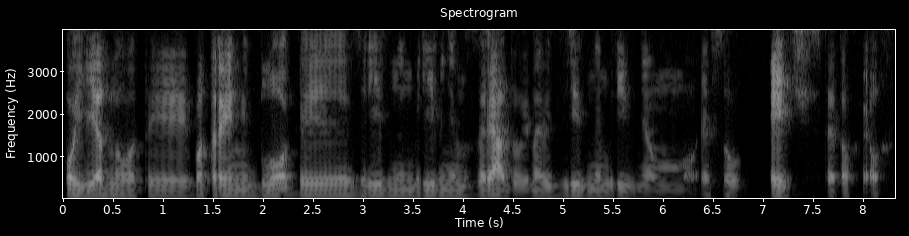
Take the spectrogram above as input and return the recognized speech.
поєднувати батарейні блоки з різним рівнем заряду і навіть з різним рівнем SOH State of Health.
